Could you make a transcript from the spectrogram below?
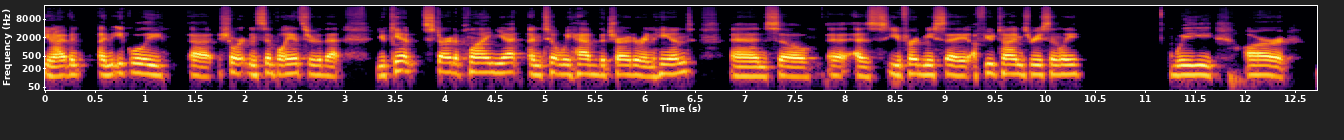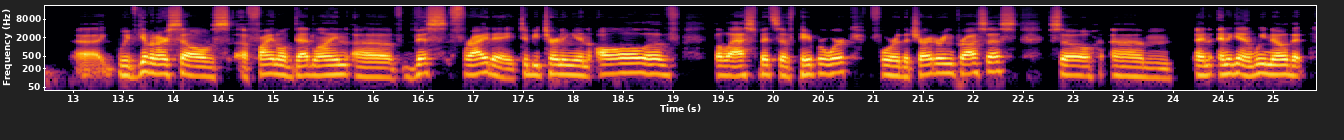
you know, I have an, an equally uh, short and simple answer to that. You can't start applying yet until we have the charter in hand. And so, uh, as you've heard me say a few times recently, we are. Uh, we've given ourselves a final deadline of this Friday to be turning in all of the last bits of paperwork for the chartering process. So, um, and and again, we know that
